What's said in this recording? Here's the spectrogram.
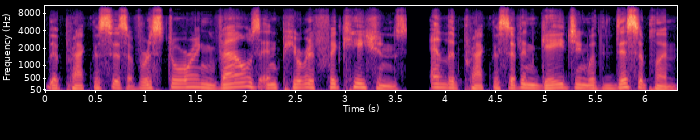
the practices of restoring vows and purifications, and the practice of engaging with discipline.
